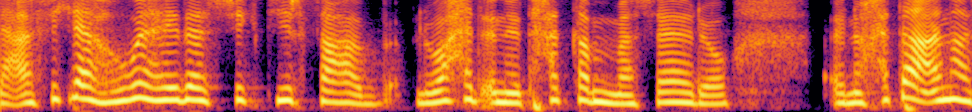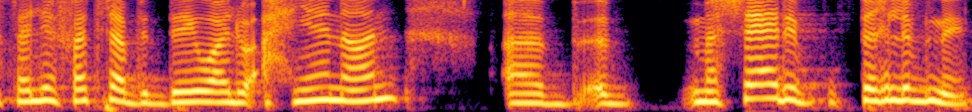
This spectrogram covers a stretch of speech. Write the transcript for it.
على فكرة هو هيدا الشيء كتير صعب. الواحد إنه يتحكم بمشاعره. إنه حتى أنا صار لي فترة بتداول واحيانا آه، مشاعري بتغلبني.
